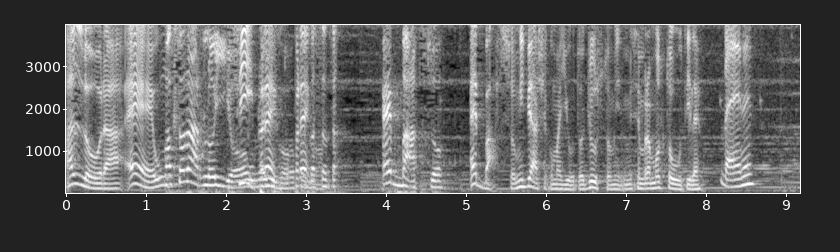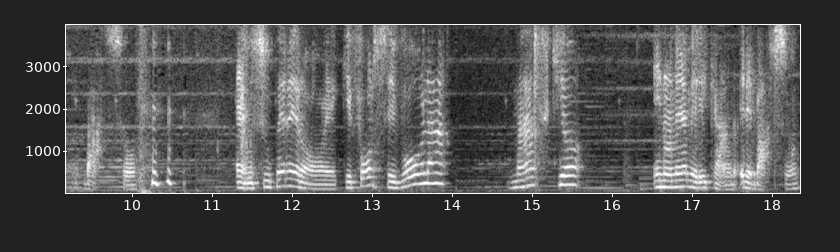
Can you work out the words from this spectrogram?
Allora, è un. Posso darlo io? Sì, Un prego, aiuto? prego. Abbastanza... È basso. È basso, mi piace come aiuto, giusto? Mi, mi sembra molto utile. Bene. Basso. È un supereroe che forse vola, maschio e non è americano. Ed è basso.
